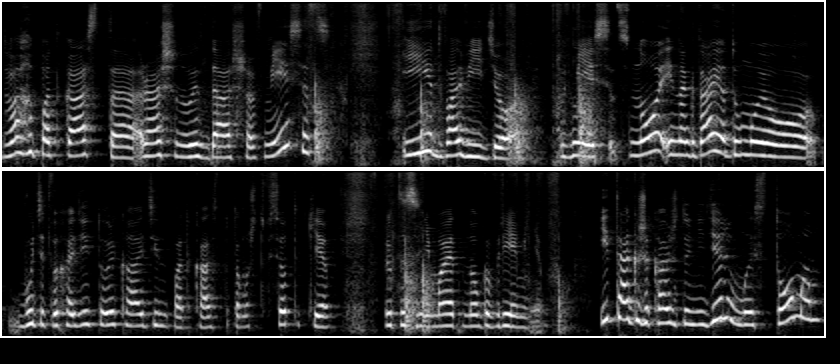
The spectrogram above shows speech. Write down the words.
два подкаста Russian with Dasha в месяц и два видео в месяц. Но иногда, я думаю, будет выходить только один подкаст, потому что все-таки это занимает много времени. И также каждую неделю мы с Томом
